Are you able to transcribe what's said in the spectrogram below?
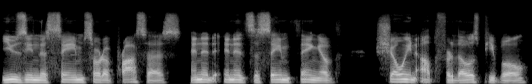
using the same sort of process. And it and it's the same thing of showing up for those people.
